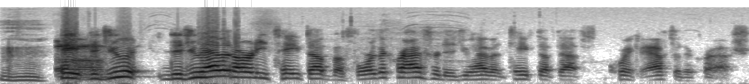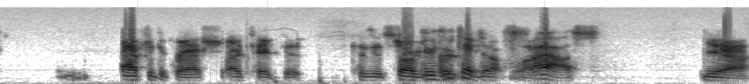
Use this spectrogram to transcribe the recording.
Mhm. Hey, Um, did you did you have it already taped up before the crash, or did you have it taped up that quick after the crash? After the crash, I taped it because it started. Dude, you taped it up fast. Yeah.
